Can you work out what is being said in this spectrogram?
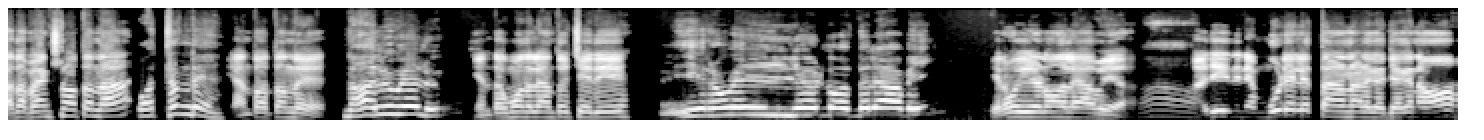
తాత పెన్షన్ వస్తుందా? వస్తుంది. ఎంత వస్తుంది? నాలుగు వేలు. ఇంతకు ముందులో ఎంత వచ్చేది? ఇరవై ఏడు వందల యాభై. ఇరవై ఏడు వందల యాభై అదే నేను మూడేళ్ళు ఇస్తా అన్నాడు కదా జగన్.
